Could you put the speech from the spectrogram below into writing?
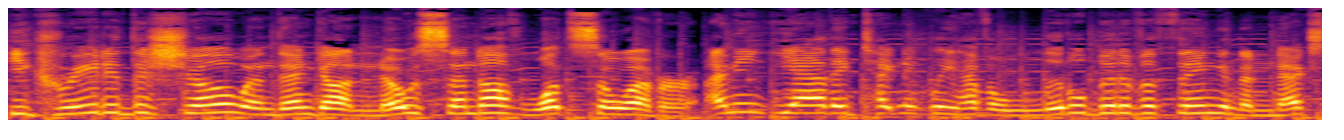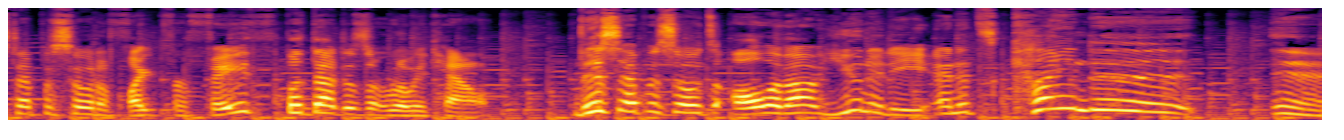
He created this show and then got no send off whatsoever. I mean, yeah, they technically have a little bit of a thing in the next episode of Fight for Faith, but that doesn't really count. This episode's all about unity, and it's kinda. eh.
